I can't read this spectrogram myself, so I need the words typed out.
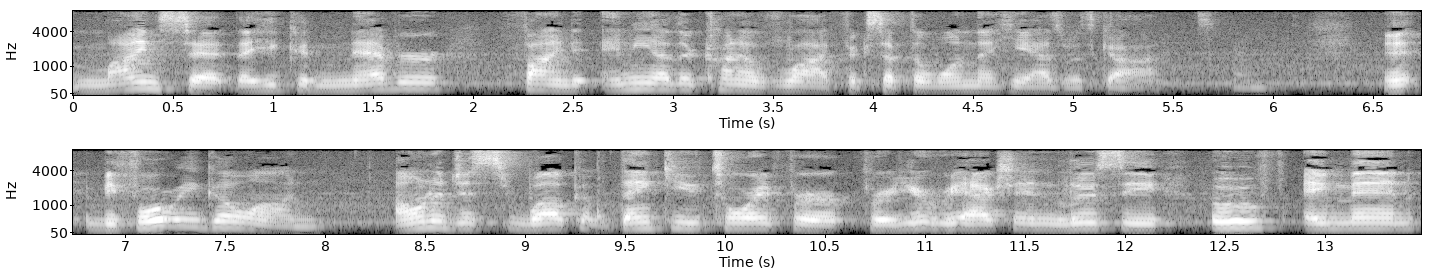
mindset that he could never find any other kind of life except the one that he has with God. And before we go on, I want to just welcome, thank you, Tori, for, for your reaction. Lucy, oof, amen.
